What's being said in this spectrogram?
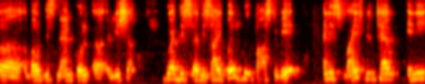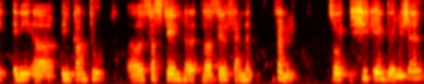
uh, about this man called uh, Elisha, who had this uh, disciple who passed away, and his wife didn't have any any uh, income to sustain her, herself and her family. So she came to Elisha, and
